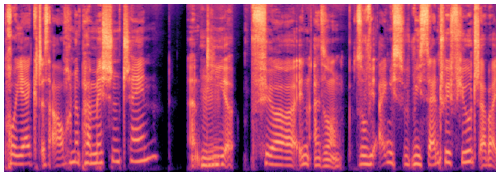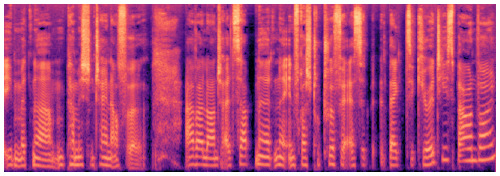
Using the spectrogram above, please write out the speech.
Projekt ist auch eine Permission Chain, äh, mhm. die für in also so wie eigentlich wie Centrifuge, aber eben mit einer Permission Chain auf äh, Avalanche als Subnet eine Infrastruktur für Asset-Backed Securities bauen wollen.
